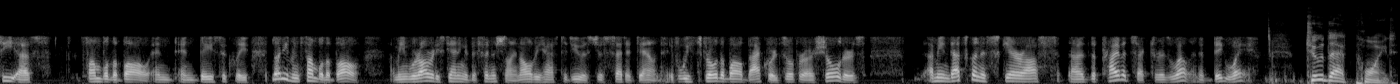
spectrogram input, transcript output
see us fumble the ball and, and basically not even fumble the ball. I mean, we're already standing at the finish line. All we have to do is just set it down. If we throw the ball backwards over our shoulders, I mean, that's going to scare off uh, the private sector as well in a big way. To that point,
